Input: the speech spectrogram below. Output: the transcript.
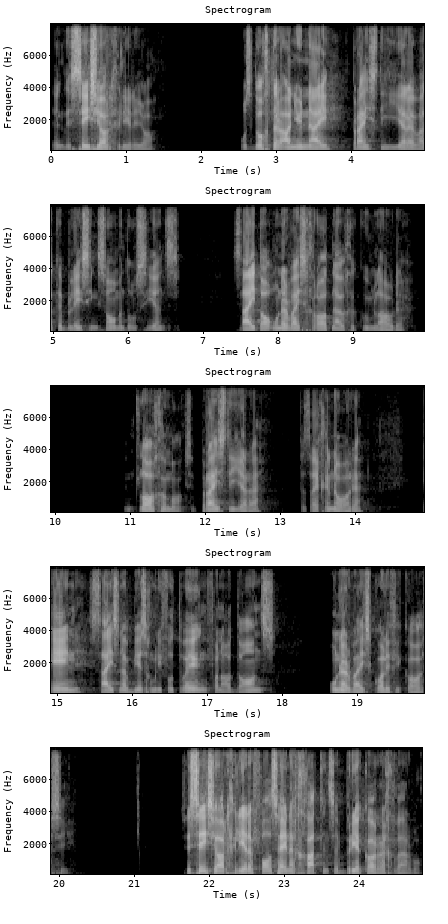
ek dink dis 6 jaar gelede ja. Ons dogter Anjonay prys die Here, wat 'n blessing saam met ons seuns. Sy het haar onderwysgraad nou gekom laude en klaar gemaak. Sy prys die Here vir sy genade en sy is nou besig met die voltooiing van haar dans onderwyskwalifikasie. So 6 jaar gelede val sy in 'n gat en sy breek haar rugwervel.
